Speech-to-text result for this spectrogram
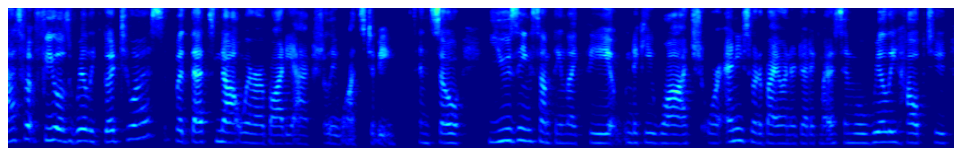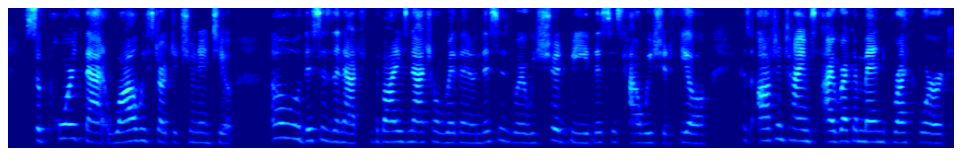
that's what feels really good to us, but that's not where our body actually wants to be. And so, using something like the Nikki Watch or any sort of bioenergetic medicine will really help to support that while we start to tune into, oh, this is the natural, the body's natural rhythm. This is where we should be. This is how we should feel. Because oftentimes, I recommend breath work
